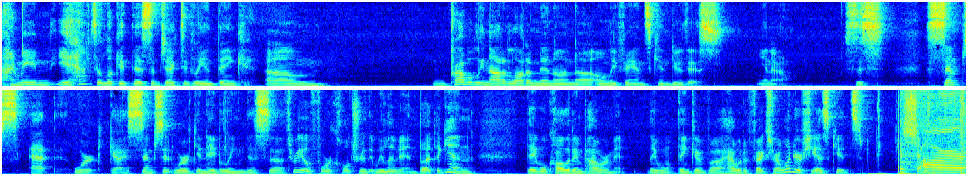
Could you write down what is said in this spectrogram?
I mean, you have to look at this objectively and think, um, probably not a lot of men on uh, OnlyFans can do this. You know, this is simps at work, guys. Simps at work enabling this uh, 304 culture that we live in. But again, they will call it empowerment. They won't think of uh, how it affects her. I wonder if she has kids. Fish are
